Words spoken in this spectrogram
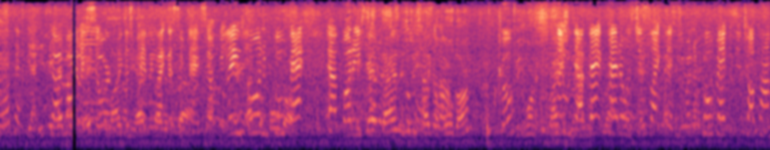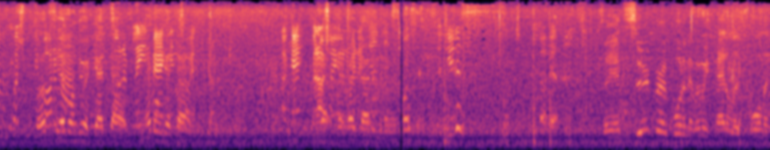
Awesome. So I'm really sore if we're just paddling like this all day. So if we lean forward and pull back, our body sort of just pulls us along. on, Cool? but you want to Same with our back paddle is just like this. You want to pull back with your top arm and push with your Let's bottom see everyone arm. do a get Sort down. of lean Everyone back get into down. it. Okay? But I'll show you in a Right down in the minute. So, so do you just... It. So yeah, it's super important that when we paddle, it's all in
